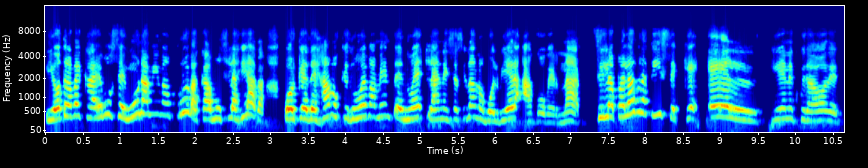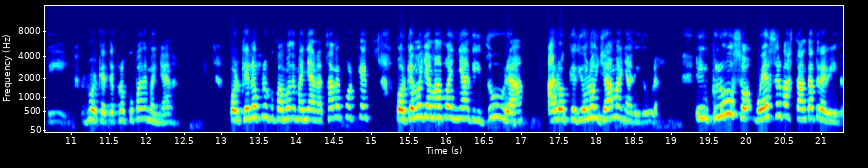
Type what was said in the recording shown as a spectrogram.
y otra vez caemos en una misma prueba camuflajeada porque dejamos que nuevamente la necesidad nos volviera a gobernar. Si la palabra dice que Él tiene cuidado de ti, ¿por qué te preocupa de mañana? ¿Por qué nos preocupamos de mañana? ¿Sabes por qué? Porque hemos llamado añadidura a lo que Dios nos llama añadidura. Incluso voy a ser bastante atrevida.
